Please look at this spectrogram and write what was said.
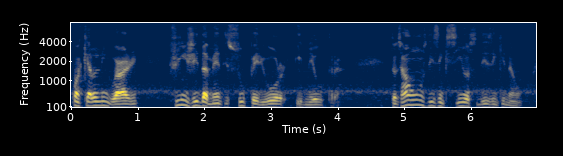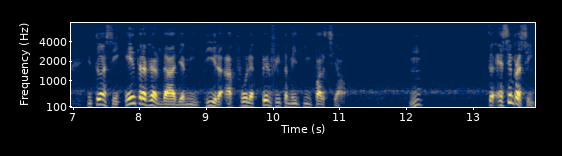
com aquela linguagem fingidamente superior e neutra. Então, ah, uns dizem que sim, outros dizem que não. Então, assim, entre a verdade e a mentira, a Folha é perfeitamente imparcial. Hum? Então, é sempre assim.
